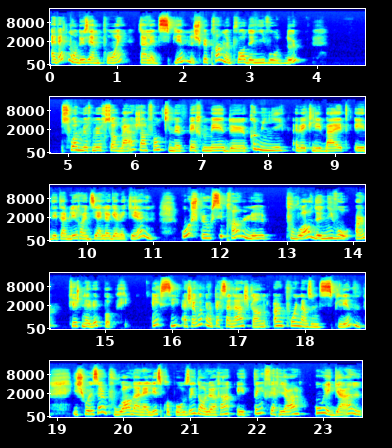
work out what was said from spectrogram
Avec mon deuxième point, dans la discipline, je peux prendre un pouvoir de niveau 2 soit murmure sauvage, dans le fond, qui me permet de communier avec les bêtes et d'établir un dialogue avec elles, ou je peux aussi prendre le pouvoir de niveau 1 que je n'avais pas pris. Ainsi, à chaque fois qu'un personnage gagne un point dans une discipline, il choisit un pouvoir dans la liste proposée dont le rang est inférieur ou égal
